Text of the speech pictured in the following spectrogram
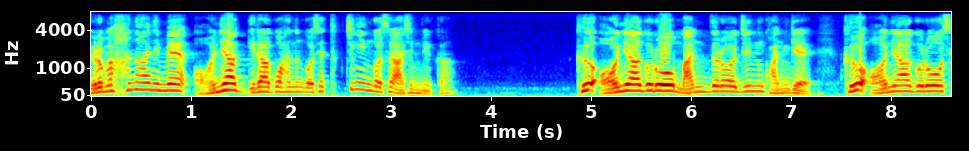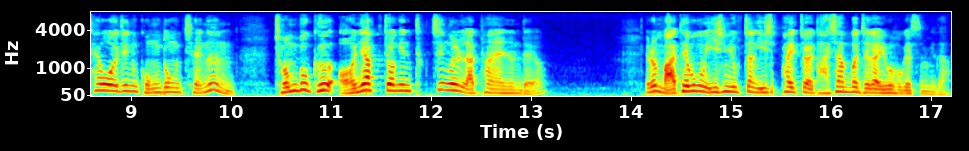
여러분 하나님의 언약이라고 하는 것의 특징인 것을 아십니까? 그 언약으로 만들어진 관계, 그 언약으로 세워진 공동체는 전부 그 언약적인 특징을 나타내는데요. 여러분 마태복음 26장 28절 다시 한번 제가 읽어보겠습니다.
